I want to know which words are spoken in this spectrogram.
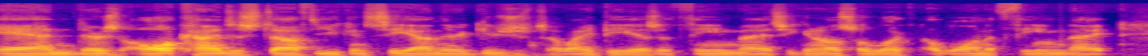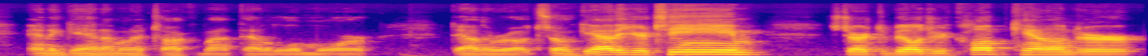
and there's all kinds of stuff that you can see on there. It gives you some ideas of theme nights. You can also look Awana theme night, and again, I'm going to talk about that a little more down the road. So gather your team, start to build your club calendar,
